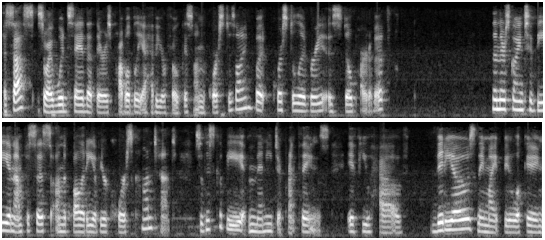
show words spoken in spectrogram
assess, so I would say that there is probably a heavier focus on the course design, but course delivery is still part of it. Then there's going to be an emphasis on the quality of your course content. So this could be many different things. If you have videos, they might be looking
